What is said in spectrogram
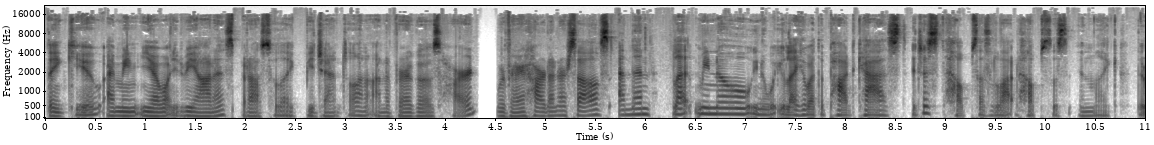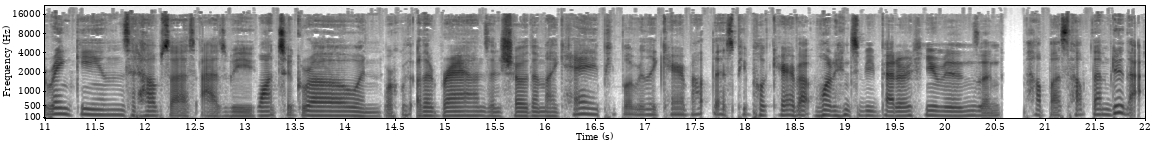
Thank you. I mean, you know, I want you to be honest, but also like be gentle on, on a Virgo's heart. We're very hard on ourselves. And then let me know, you know, what you like about the podcast. It just helps us a lot. It helps us in like the rankings. It helps us as we want to grow and work with other brands and show them like, hey, people really care about this. People care about wanting to be better humans and help us help them do that.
